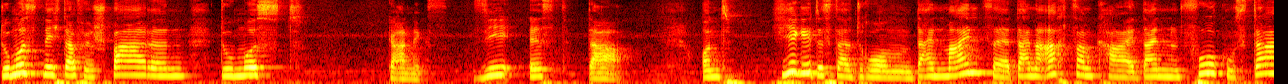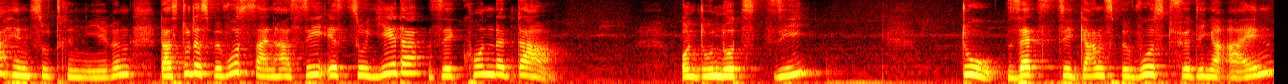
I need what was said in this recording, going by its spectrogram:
Du musst nicht dafür sparen. Du musst gar nichts. Sie ist da. Und Hier geht es darum, dein Mindset, deine Achtsamkeit, deinen Fokus dahin zu trainieren, dass du das Bewusstsein hast, sie ist zu jeder Sekunde da. Und du nutzt sie, du setzt sie ganz bewusst für Dinge ein,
